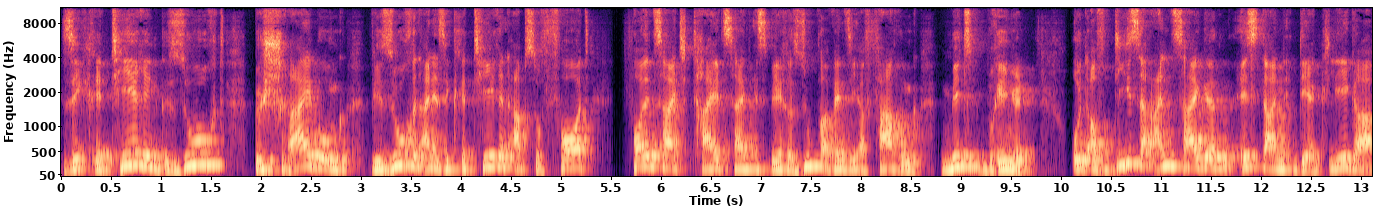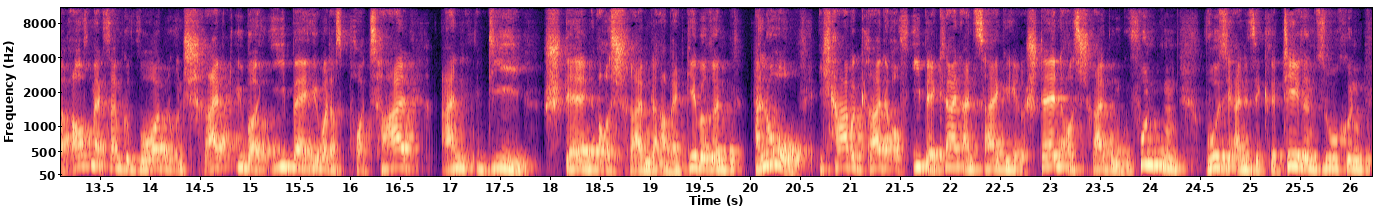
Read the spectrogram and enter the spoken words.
Sekretärin gesucht, Beschreibung, wir suchen eine Sekretärin ab sofort, Vollzeit, Teilzeit, es wäre super, wenn Sie Erfahrung mitbringen. Und auf diese Anzeige ist dann der Kläger aufmerksam geworden und schreibt über eBay, über das Portal an die Stellenausschreibende Arbeitgeberin. Hallo, ich habe gerade auf eBay Kleinanzeige Ihre Stellenausschreibung gefunden, wo Sie eine Sekretärin suchen.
